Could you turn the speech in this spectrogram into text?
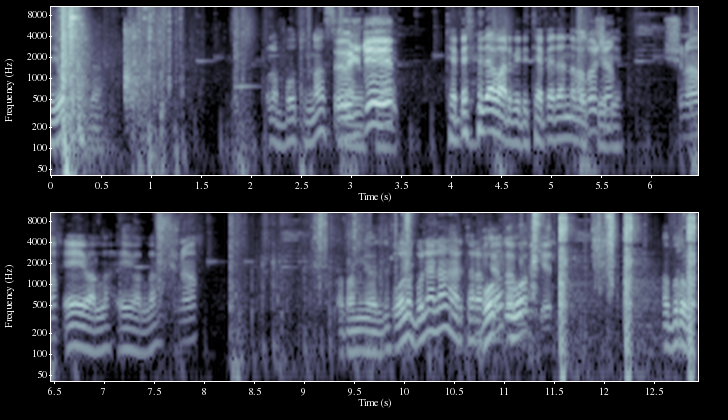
Ha, yok mu silah? Ulan botu nasıl silah yok ya? Öldüm. Tepede de var biri. Tepeden de Al bot hocam. geliyor. Şunu al. Eyvallah eyvallah. Şunu al. Adam geldi. Oğlum bu ne lan her taraf Bot da mu? bot gel. Ha bu da bak.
